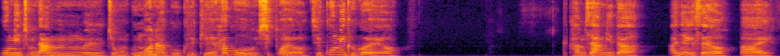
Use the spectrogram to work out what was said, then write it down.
꿈이 좀 남을 좀 응원하고 그렇게 하고 싶어요. 제 꿈이 그거예요. 감사합니다. 안녕히 계세요. 바이.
